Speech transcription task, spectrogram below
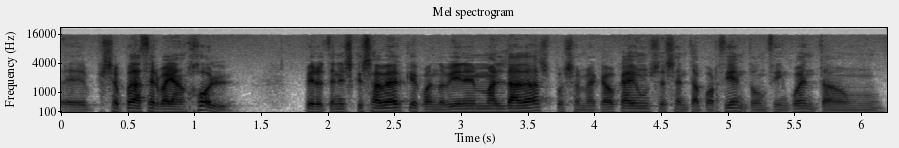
eh, se puede hacer buy and hold pero tenéis que saber que cuando vienen mal dadas, pues el mercado cae un 60%, un 50%, un,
